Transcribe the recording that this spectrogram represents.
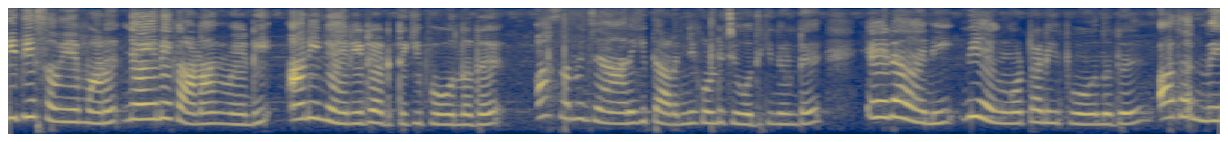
ഇതേ സമയമാണ് ഞാനെ കാണാൻ വേണ്ടി അനി നാനിയുടെ അടുത്തേക്ക് പോകുന്നത്. ആ സമയം ജാനകി തടഞ്ഞുകൊണ്ട് ചോദിക്കുന്നുണ്ട് എടാ അനി നീ എങ്ങോട്ടാണ് ഈ പോകുന്നത്? അതമ്മേ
